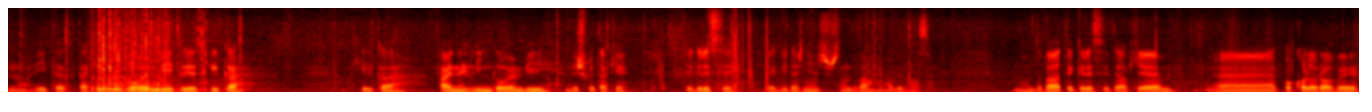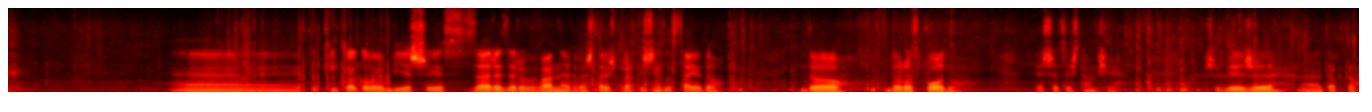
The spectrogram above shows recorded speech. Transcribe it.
No i tak, takich gołębi, tu jest kilka, kilka fajnych lin gołębi. Wyszły takie tygrysy, jak widać, nie wiem czy są dwa, no, obydwa są. No, dwa tygrysy takie e, pokolorowych. E, tu kilka gołębi jeszcze jest zarezerwowanych, reszta już praktycznie zostaje do, do, do rozpłodu. Jeszcze coś tam się przybierze, no, ale tak to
